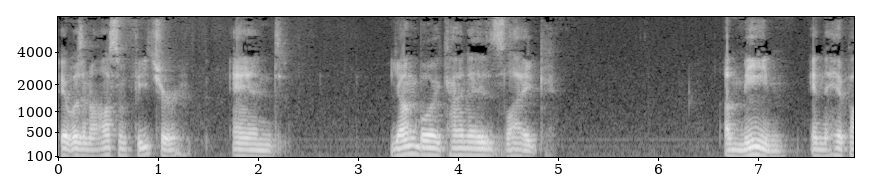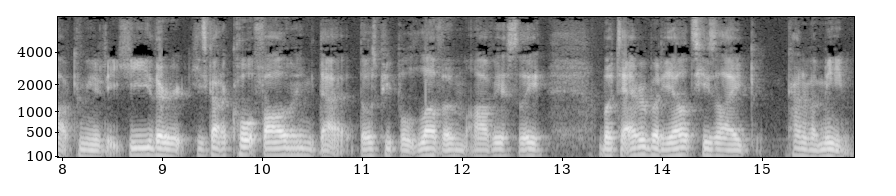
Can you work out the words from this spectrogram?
It was an awesome feature. And Youngboy kind of is like a meme in the hip hop community. He either he's got a cult following that those people love him obviously, but to everybody else he's like kind of a meme.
